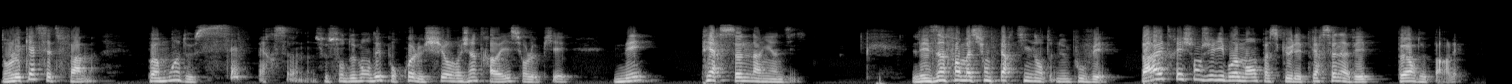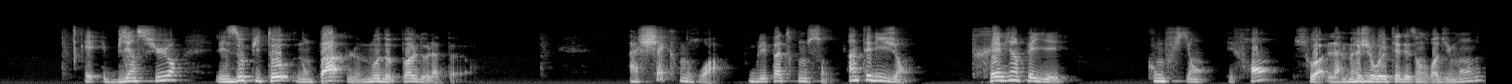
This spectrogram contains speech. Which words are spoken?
Dans le cas de cette femme, pas moins de 7 personnes se sont demandé pourquoi le chirurgien travaillait sur le pied, mais personne n'a rien dit. Les informations pertinentes ne pouvaient pas être échangées librement parce que les personnes avaient peur de parler. Et bien sûr, les hôpitaux n'ont pas le monopole de la peur. À chaque endroit où les patrons sont intelligents, très bien payés, confiants et francs, soit la majorité des endroits du monde,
